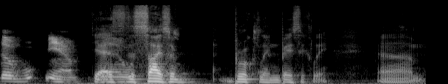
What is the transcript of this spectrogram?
the you know, yeah, it's the- the size of Brooklyn basically. Um,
